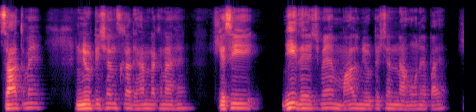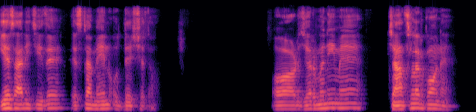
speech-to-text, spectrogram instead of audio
साथ में न्यूट्रिशंस का ध्यान रखना है। किसी भी देश में माल न्यूट्रिशन ना होने पाए, ये सारी चीज़ें इसका मेन उद्देश्य था। और जर्मनी में चांसलर कौन है?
